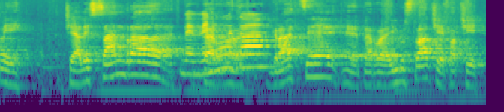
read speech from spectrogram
Aspettarmi c'è Alessandra. Benvenuta. Per, grazie eh, per illustrarci e farci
